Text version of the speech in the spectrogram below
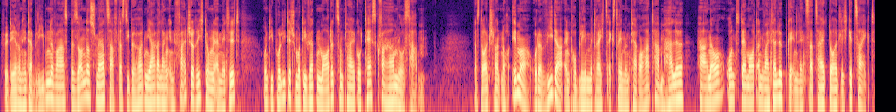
Für deren Hinterbliebene war es besonders schmerzhaft, dass die Behörden jahrelang in falsche Richtungen ermittelt und die politisch motivierten Morde zum Teil grotesk verharmlost haben. Dass Deutschland noch immer oder wieder ein Problem mit rechtsextremem Terror hat, haben Halle, Hanau und der Mord an Walter Lübcke in letzter Zeit deutlich gezeigt.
